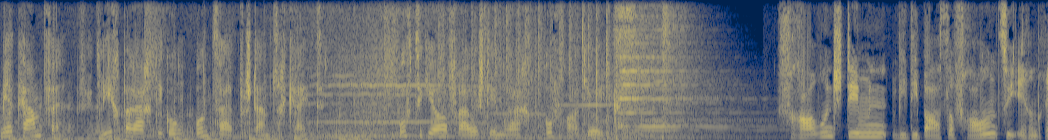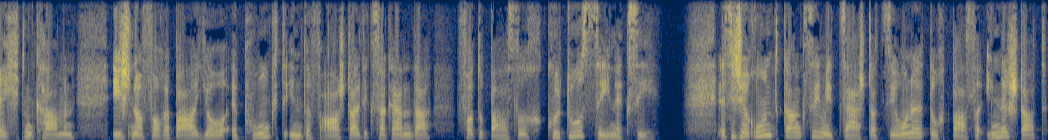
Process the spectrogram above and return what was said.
Wir kämpfen für Gleichberechtigung und Selbstverständlichkeit. 50 Jahre Frauenstimmrecht auf Radio X. Frauenstimmen, wie die Basler Frauen zu ihren Rechten kamen, ist noch vor ein paar Jahren ein Punkt in der Veranstaltungsagenda von der Basler Kulturszene gewesen. Es ist ein Rundgang mit zehn Stationen durch die Basler Innenstadt,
